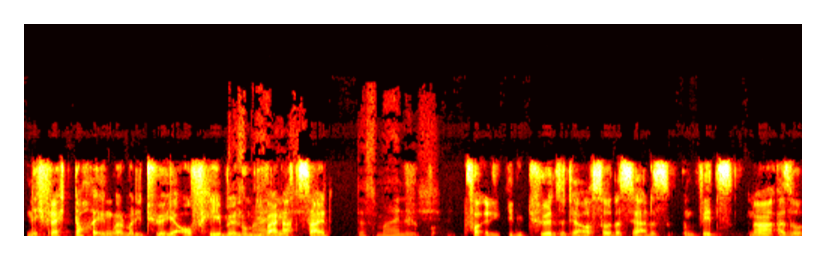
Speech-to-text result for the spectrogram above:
nicht vielleicht doch irgendwann mal die Tür hier aufhebeln um die. Weihnachtszeit. Das meine ich. Vor allen Dingen die Türen sind ja auch so, das ist ja alles ein Witz, ne? Also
